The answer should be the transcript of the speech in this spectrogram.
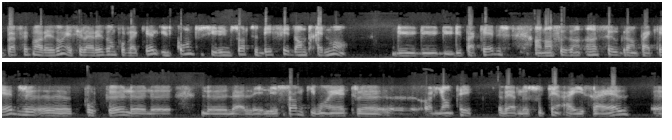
parfaitement raison et c'est la raison pour laquelle il compte sur une sorte d'effet d'entraînement du, du, du, package en en faisant un seul grand package euh, pour que le, le, le, la, les, sommes qui vont être euh, orientées vers le soutien à Israël euh,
